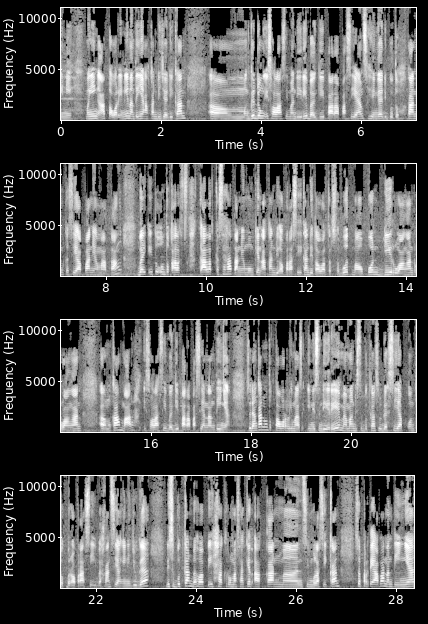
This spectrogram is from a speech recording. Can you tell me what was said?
ini ini. Mengingat tower ini nantinya akan dijadikan um, gedung isolasi mandiri bagi para pasien sehingga dibutuhkan kesiapan yang matang baik itu untuk alat, alat kesehatan yang mungkin akan dioperasikan di tower tersebut maupun di ruangan-ruangan um, kamar isolasi bagi para pasien nantinya. Sedangkan untuk tower 5 ini sendiri memang disebutkan sudah siap untuk beroperasi. Bahkan siang ini juga disebutkan bahwa pihak rumah sakit akan mensimulasikan seperti apa nantinya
